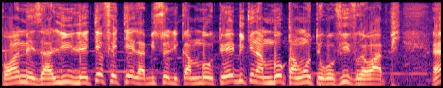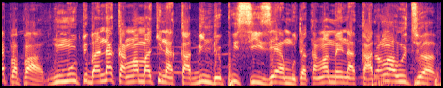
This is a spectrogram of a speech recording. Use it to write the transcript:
problème ezali leta efetela biso likambo toyebi te na mboka yango tokovivre wapi Eh papa, mutu banda kangamaki na cabine depuis 6 heures, mutu kangama na cabine. Tanga wuti wapi?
